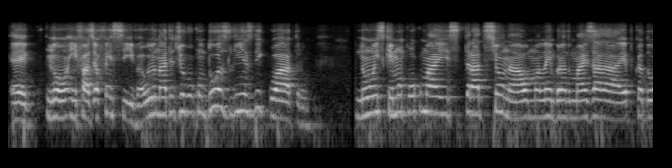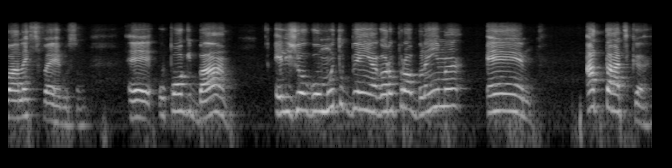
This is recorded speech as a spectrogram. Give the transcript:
é, no, em fase ofensiva. O United jogou com duas linhas de quatro, num esquema um pouco mais tradicional, uma, lembrando mais a época do Alex Ferguson. É, o Pogba ele jogou muito bem. Agora o problema é a tática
